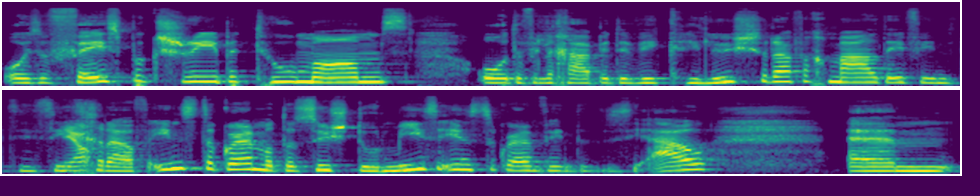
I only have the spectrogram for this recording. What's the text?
uns auf Facebook schreiben, Two Moms, oder vielleicht auch bei der Vicky Lüscher einfach melden. Ihr findet sie sicher ja. auch auf Instagram oder sonst durch mein Instagram findet ihr sie auch. Ähm,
